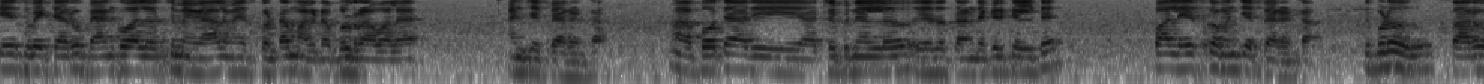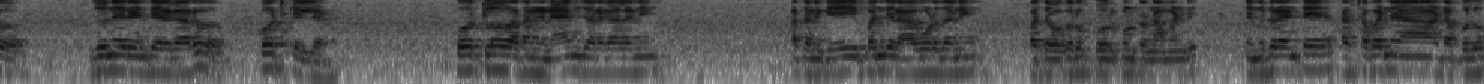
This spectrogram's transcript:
కేసు పెట్టారు బ్యాంకు వాళ్ళు వచ్చి మేము వేలం వేసుకుంటాం మాకు డబ్బులు రావాలా అని చెప్పారంట. పోతే అది ట్రిబ్యునల్ ఏదో దాని దగ్గరికి వెళ్తే వాళ్ళు వేసుకోమని చెప్పారంట. ఇప్పుడు సారు జూనియర్ ఎన్టీఆర్ గారు కోర్టుకి వెళ్ళాడు కోర్టులో అతనికి న్యాయం జరగాలని అతనికి ఏ ఇబ్బంది రాకూడదని ప్రతి ఒక్కరూ కోరుకుంటున్నామండి. ఎందుకంటే కష్టపడిన డబ్బులు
